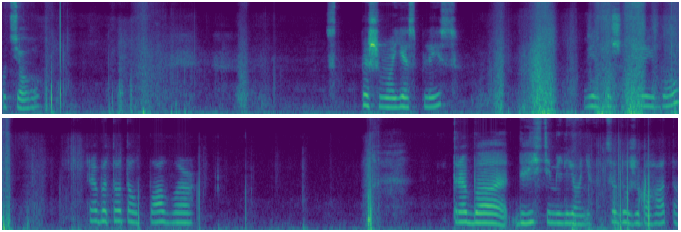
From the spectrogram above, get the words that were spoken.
У цього. Пишемо Yes, please. Він пише you go. Треба Total Power. Треба 200 мільйонів. Це дуже багато.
